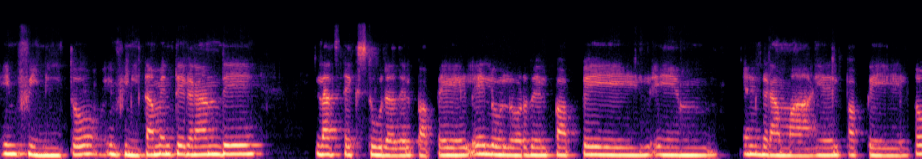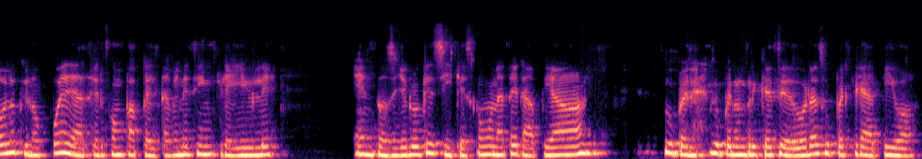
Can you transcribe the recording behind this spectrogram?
infinito, infinitamente grande, las texturas del papel, el olor del papel, em, el gramaje del papel, todo lo que uno puede hacer con papel también es increíble. Entonces yo creo que sí, que es como una terapia súper, súper enriquecedora, súper creativa.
